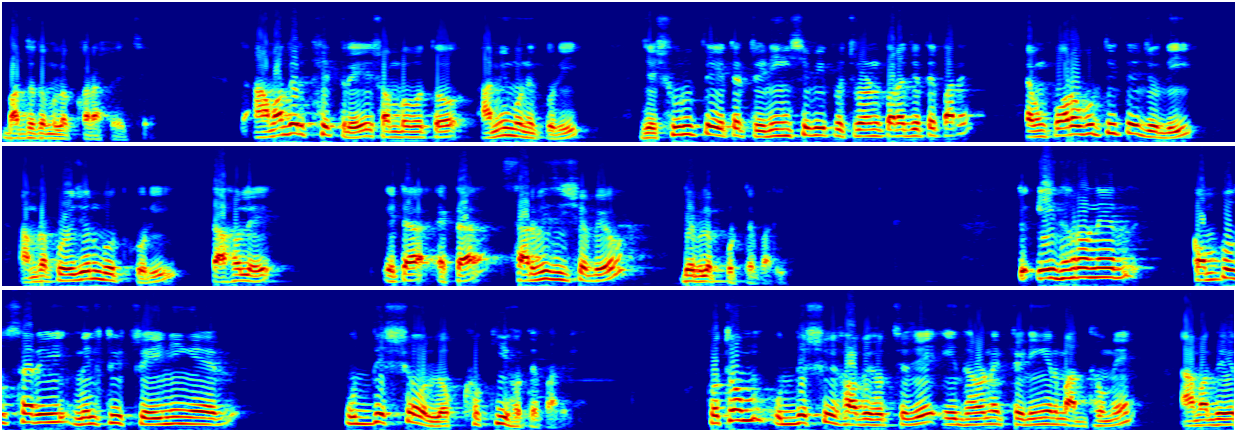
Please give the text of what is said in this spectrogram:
বাধ্যতামূলক করা হয়েছে। আমাদের ক্ষেত্রে সম্ভবত আমি মনে করি যে শুরুতে এটা ট্রেনিং হিসেবেই প্রচলন করা যেতে পারে এবং পরবর্তীতে যদি আমরা প্রয়োজন বোধ করি, তাহলে এটা একটা সার্ভিস হিসেবেও ডেভেলপ করতে পারি। তো এই ধরনের কম্পালসারি মিলিটারি ট্রেনিং এর উদ্দেশ্য ও লক্ষ্য কি হতে পারে? প্রথম উদ্দেশ্যই হবে হচ্ছে যে এই ধরনের ট্রেনিং এর মাধ্যমে আমাদের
